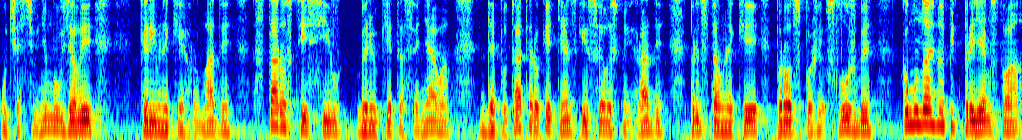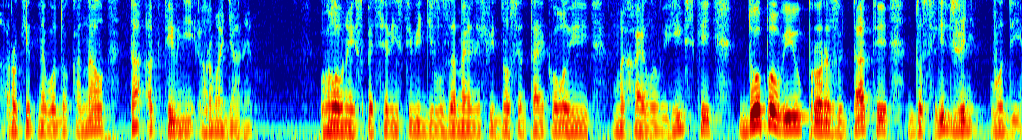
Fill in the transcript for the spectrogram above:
Участь у ньому взяли керівники громади, старости сіл Берюки та Синява, депутати Рокетнянської селищної ради, представники Продспоживслужби, комунального підприємства Рокитне водоканал та активні громадяни. Головний спеціаліст відділу земельних відносин та екології Михайло Вигівський доповів про результати досліджень води.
